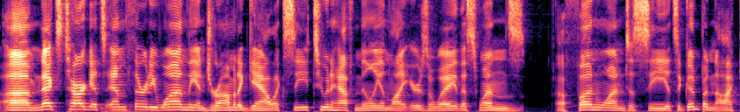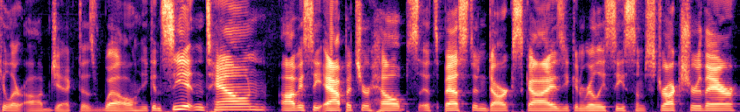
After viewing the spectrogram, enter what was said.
Um, next target's M31, the Andromeda Galaxy, two and a half million light years away. This one's a fun one to see. It's a good binocular object as well. You can see it in town. Obviously, aperture helps. It's best in dark skies. You can really see some structure there,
